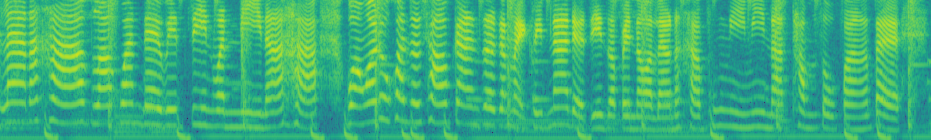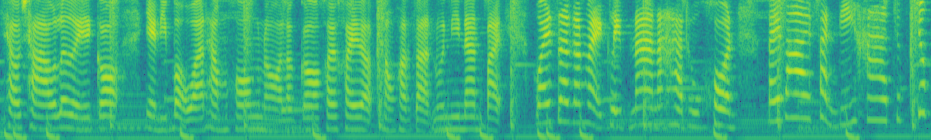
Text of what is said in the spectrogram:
จแล้วนะคะบล็อกวันเดย์วิดจีนวันนี้นะคะ หวังว่าทุกคนจะชอบการเจอกันใหม่คลิปหน้าเดี๋ยวจีนจะไปนอนแล้วนะคะ พรุ่งนี้มีนัดทำโซฟาตั้งแต่เช้าเช้าๆเลยก็อย่างที่บอกว่าทำห้องนอนแล้วก็ค่อยๆ แบบทำความสะอาดนู่นนี่นั่นไป ไว้เจอกันใหม่คลิปหน้านะคะ ทุกคน บ๊ายบาย ฝันดีค่ะ จุ๊บจุ๊บ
